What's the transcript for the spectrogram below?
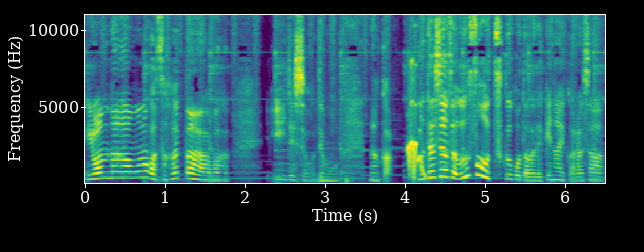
いろんなものが下がったら、まあ、いいでしょう。でも、なんか、私はさ、嘘をつくことができないからさ、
